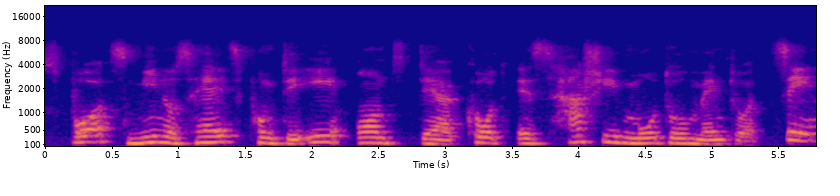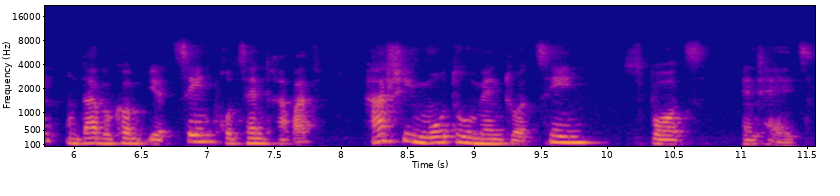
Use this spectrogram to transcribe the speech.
sports-health.de und der Code ist Hashimoto Mentor 10 und da bekommt ihr 10% Rabatt. Hashimoto Mentor 10 Sports and Health.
